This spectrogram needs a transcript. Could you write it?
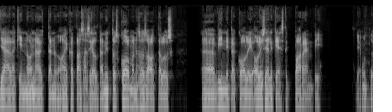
jäälläkin ne on näyttänyt aika tasaisilta. Nyt tuossa kolmannessa ottelussa Winnipeg oli, oli selkeästi parempi, mutta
